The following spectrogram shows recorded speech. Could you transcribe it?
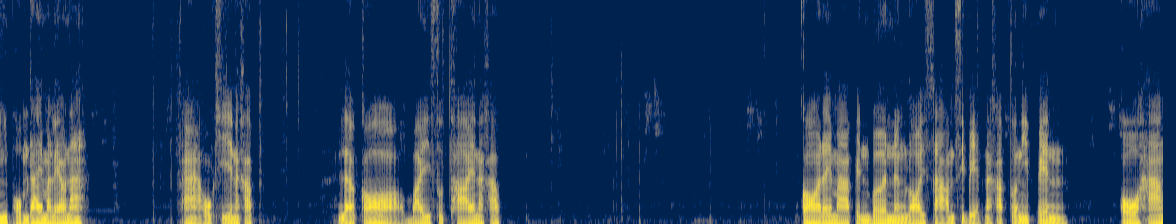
นี้ผมได้มาแล้วนะ อ่าโอเคนะครับ แล้วก็ใบสุดท้ายนะครับ ก็ได้มาเป็นเบอร์131นะครับ ตัวนี้เป็นโกหัง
